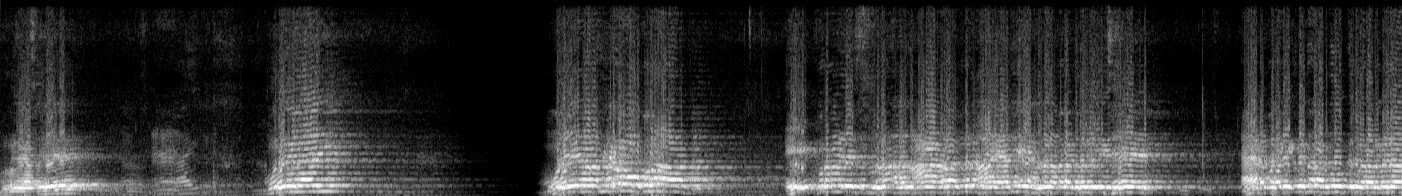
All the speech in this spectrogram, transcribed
মনে আছে? মনে নাই? মনে না থাকা অপরাধ। এই কোরআনের সূরা আল আরাফের আয়াতে আল্লাহ পাক বলেছে এরপরে কি তার বলতে পারবে না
